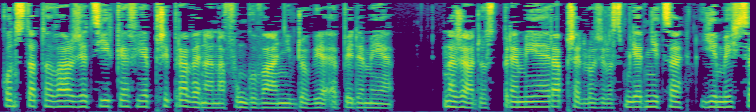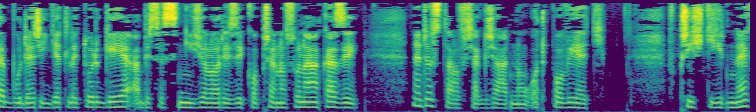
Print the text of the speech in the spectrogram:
konstatoval, že církev je připravena na fungování v době epidemie. Na žádost premiéra předložil směrnice, jimiž se bude řídit liturgie, aby se snížilo riziko přenosu nákazy. Nedostal však žádnou odpověď. V příštích dnech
